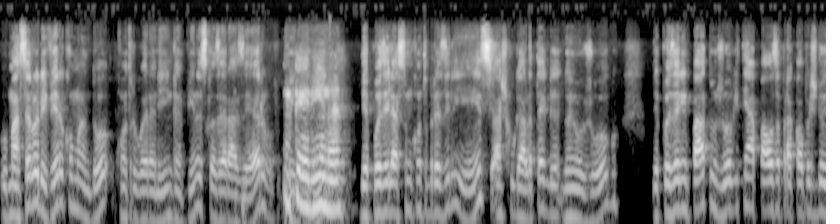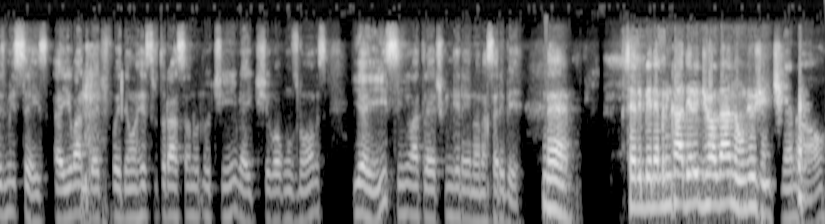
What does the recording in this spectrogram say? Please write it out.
O Marcelo Oliveira comandou contra o Guarani em Campinas, com 0x0. Inteirinho, né? Depois ele assume contra o Brasiliense. Acho que o Galo até ganhou o jogo. Depois ele empata um jogo e tem a pausa para a Copa de 2006. Aí o Atlético foi deu uma reestruturação no, no, time, aí que chegou alguns nomes. E aí sim o Atlético engrenou na Série B. É. Série B não é brincadeira de jogar, não, viu, gente? Não é não.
